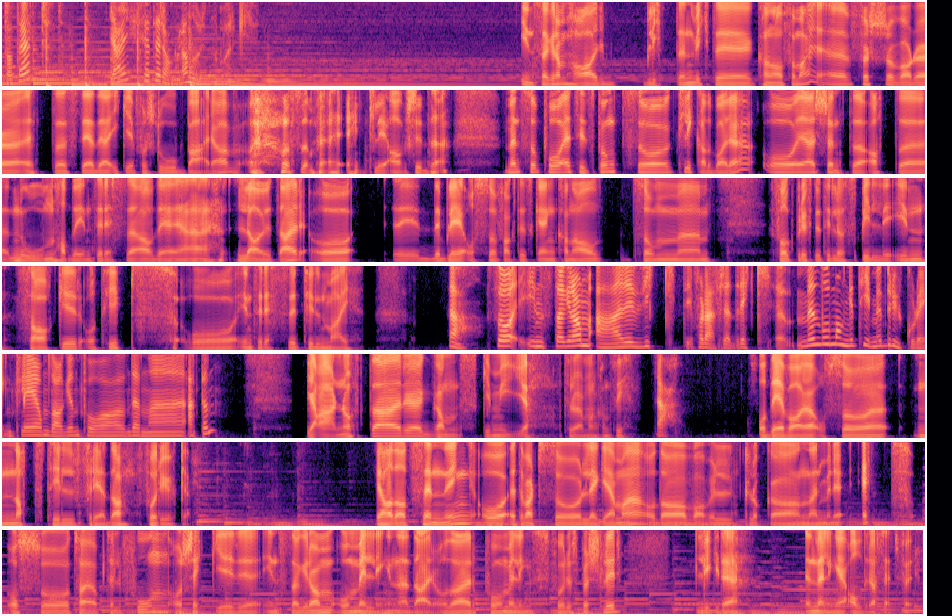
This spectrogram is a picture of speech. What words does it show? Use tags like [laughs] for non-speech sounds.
Oppdatert. Jeg heter Ragna Nordenborg. Instagram har blitt en viktig kanal for meg. Eh, Først så var det et sted jeg ikke forsto bæret av, [laughs] og som jeg egentlig avskydde. Men så på et tidspunkt så klikka det bare, og jeg skjønte at eh, noen hadde interesse av det jeg [laughs] la ut der. Og eh, det ble også faktisk en kanal som eh, folk brukte til å spille inn saker og tips og interesser til meg. Ja, Så Instagram er viktig for deg, Fredrik. Men hvor mange timer bruker du egentlig om dagen på denne appen? Jeg er nok der ganske mye, tror jeg man kan si. Ja. Og det var jeg også natt til fredag forrige uke. Jeg hadde hatt sending, og etter hvert så legger jeg meg, og da var vel klokka nærmere ett. Og så tar jeg opp telefonen og sjekker Instagram og meldingene der. Og der på meldingsforespørsler ligger det en melding jeg aldri har sett før.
